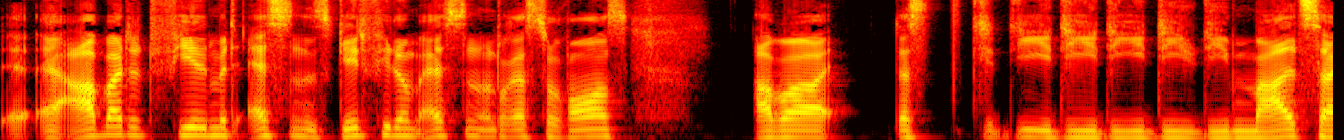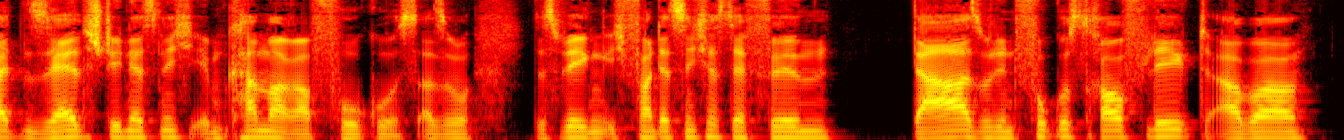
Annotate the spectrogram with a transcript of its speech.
er arbeitet viel mit Essen, es geht viel um Essen und Restaurants, aber das, die, die, die, die, die Mahlzeiten selbst stehen jetzt nicht im Kamerafokus. Also deswegen, ich fand jetzt nicht, dass der Film da so den Fokus drauf legt, aber Ja,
